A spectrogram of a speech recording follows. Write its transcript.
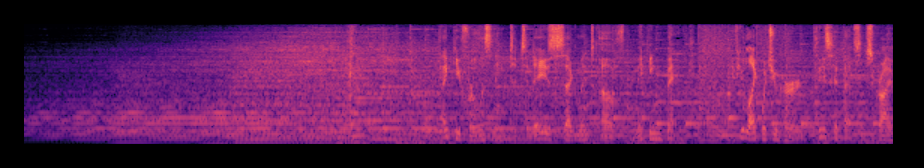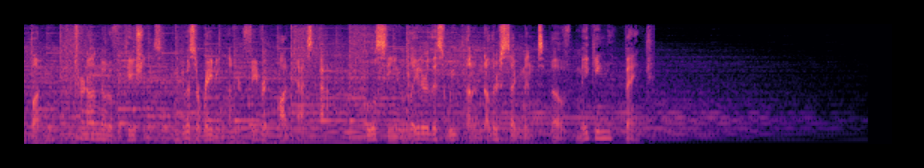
Thank you for listening to today's segment of making bank If you like what you heard, please hit that subscribe button, turn on notifications, and give us a rating on your favorite podcast app. We'll see you later this week on another segment of Making Bank.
